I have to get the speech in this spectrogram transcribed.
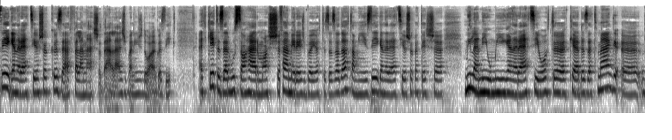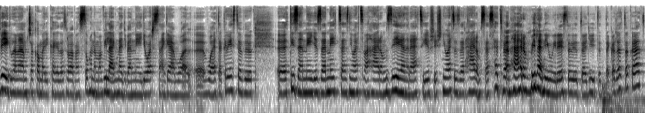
Z-generációsok közel fele másodállásban is dolgozik. Egy 2023-as felmérésből jött ez az adat, ami Z-generációsokat és milleniumi generációt kérdezett meg. Végre nem csak amerikai adatról van szó, hanem a világ 44 országából voltak résztvevők. 14.483 Z-generációs és 8.373 milleniumi résztvevőtől gyűjtöttek adatokat.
